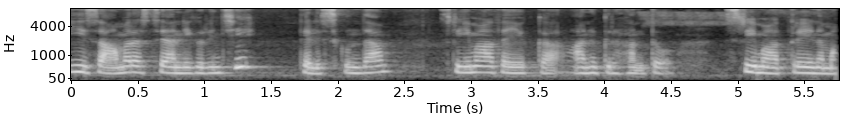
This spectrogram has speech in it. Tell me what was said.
ఈ సామరస్యాన్ని గురించి తెలుసుకుందాం. శ్రీమాత యొక్క అనుగ్రహంతో శ్రీమాత్రే నమ.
